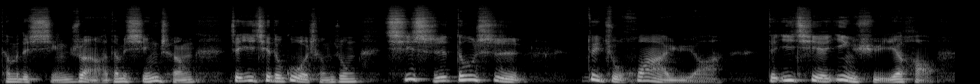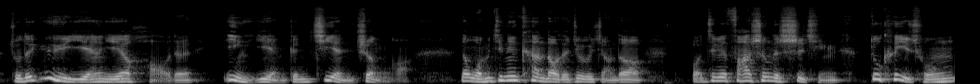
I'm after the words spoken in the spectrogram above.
他们的形状啊，他们形成这一切的过程中，其实都是对主话语啊的一切应许也好，主的预言也好的应验跟见证啊。那我们今天看到的，就是讲到把这边发生的事情，都可以从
